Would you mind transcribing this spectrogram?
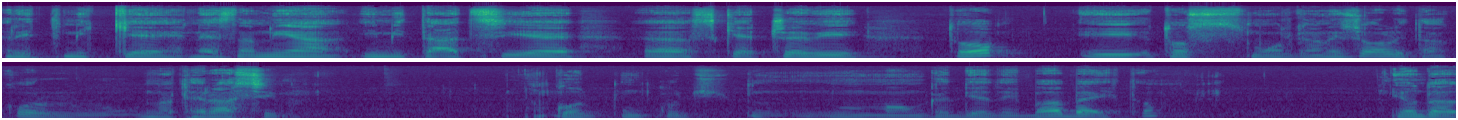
ritmike, ne znam ni ja, imitacije, e, skečevi, to i to smo organizovali tako na terasi kod u kući moga djeda i babe i to. I onda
